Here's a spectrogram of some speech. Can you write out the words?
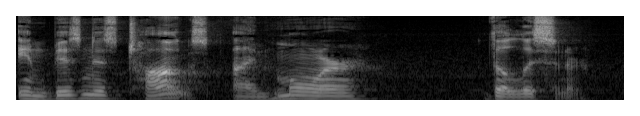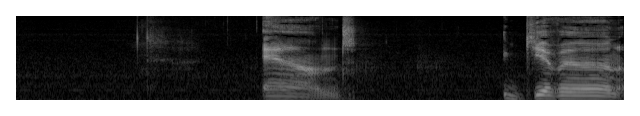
in business talks, I'm more the listener. And given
